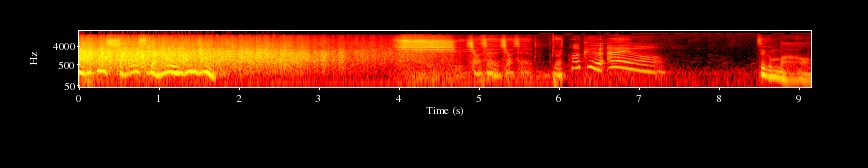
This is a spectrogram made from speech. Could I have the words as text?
你跟小 S 两个人真是，嘘，小声小声，不要。好可爱哦！这个马哦，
